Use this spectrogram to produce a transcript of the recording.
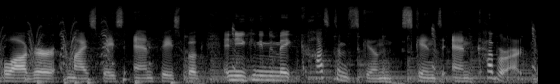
Blogger, MySpace, and Facebook. And you can even make custom skin, skins and cover art.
